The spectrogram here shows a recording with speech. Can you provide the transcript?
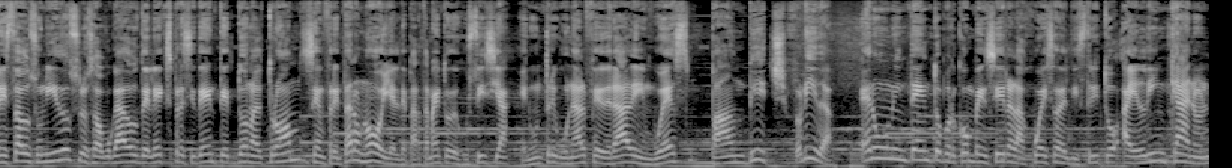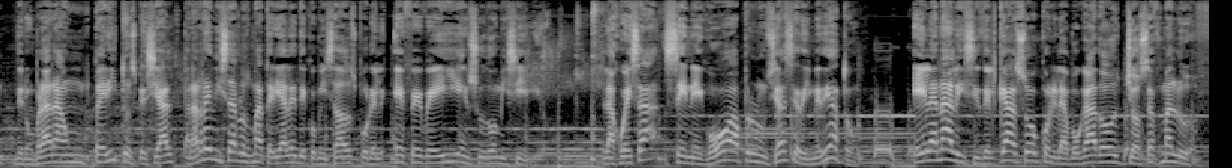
En Estados Unidos, los abogados del expresidente Donald Trump se enfrentaron hoy al Departamento de Justicia en un tribunal federal en West Palm Beach, Florida, en un intento por convencer a la jueza del distrito Eileen Cannon de nombrar a un perito especial para revisar los materiales decomisados por el FBI en su domicilio. La jueza se negó a pronunciarse de inmediato. El análisis del caso con el abogado Joseph Malouf.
